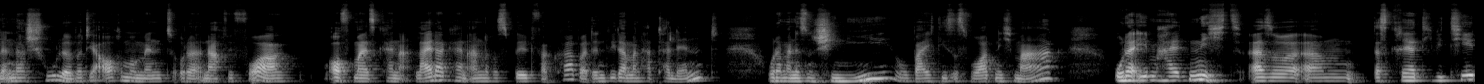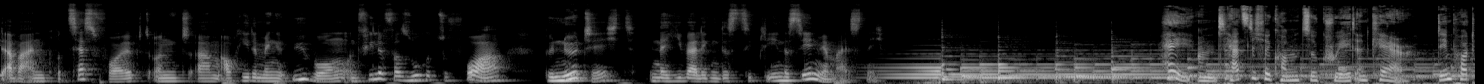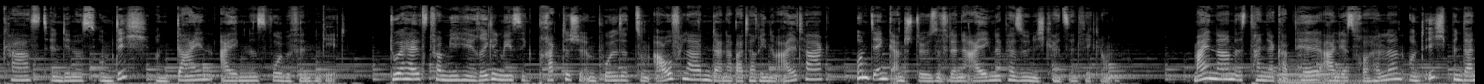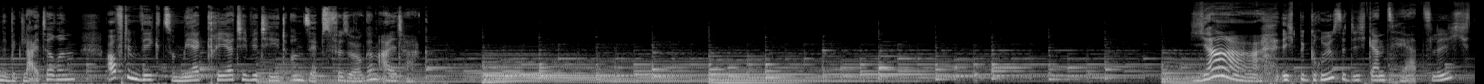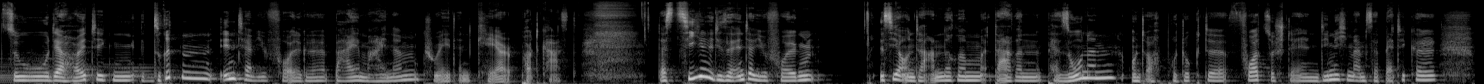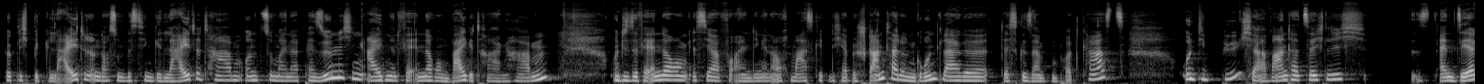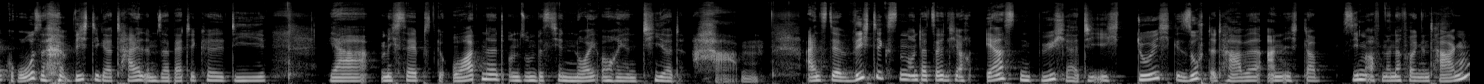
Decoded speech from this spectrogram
Beispiel in der Schule wird ja auch im Moment oder nach wie vor oftmals kein, leider kein anderes Bild verkörpert. Entweder man hat Talent oder man ist ein Genie, wobei ich dieses Wort nicht mag, oder eben halt nicht. Also, ähm, dass Kreativität aber einem Prozess folgt und ähm, auch jede Menge Übung und viele Versuche zuvor benötigt in der jeweiligen Disziplin, das sehen wir meist nicht. Hey und herzlich willkommen zu Create and Care, dem Podcast, in dem es um dich und dein eigenes Wohlbefinden geht. Du erhältst von mir hier regelmäßig praktische Impulse zum Aufladen deiner Batterien im Alltag und Denkanstöße für deine eigene Persönlichkeitsentwicklung. Mein Name ist Tanja Kapell alias Frau Hölle und ich bin deine Begleiterin auf dem Weg zu mehr Kreativität und Selbstfürsorge im Alltag. Ja, ich begrüße dich ganz herzlich zu der heutigen dritten Interviewfolge bei meinem Create and Care Podcast. Das Ziel dieser Interviewfolgen ist ja unter anderem darin, Personen und auch Produkte vorzustellen, die mich in meinem Sabbatical wirklich begleitet und auch so ein bisschen geleitet haben und zu meiner persönlichen eigenen Veränderung beigetragen haben. Und diese Veränderung ist ja vor allen Dingen auch maßgeblicher Bestandteil und Grundlage des gesamten Podcasts. Und die Bücher waren tatsächlich ein sehr großer, wichtiger Teil im Sabbatical, die ja mich selbst geordnet und so ein bisschen neu orientiert haben. Eins der wichtigsten und tatsächlich auch ersten Bücher, die ich durchgesuchtet habe an, ich glaube, sieben aufeinanderfolgenden Tagen,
